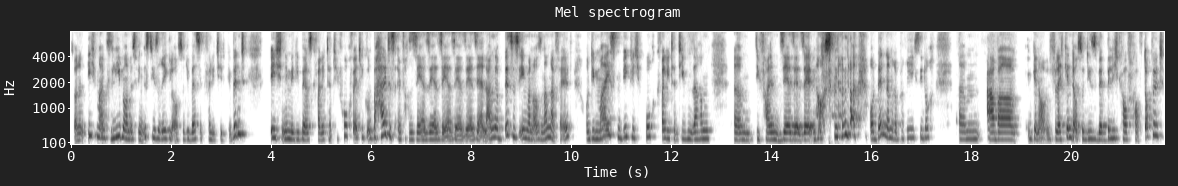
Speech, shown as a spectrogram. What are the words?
Sondern ich mag es lieber und deswegen ist diese Regel auch so, die beste Qualität gewinnt. Ich nehme mir die Bärs qualitativ hochwertig und behalte es einfach sehr, sehr, sehr, sehr, sehr, sehr lange, bis es irgendwann auseinanderfällt. Und die meisten wirklich hochqualitativen Sachen, ähm, die fallen sehr, sehr selten auseinander. Und wenn, dann repariere ich sie noch. Ähm, aber genau, vielleicht kennt ihr auch so dieses, wer billig kauft, kauft doppelt.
